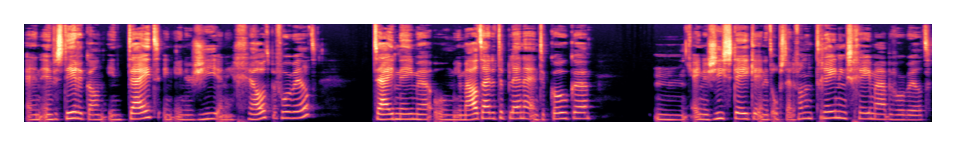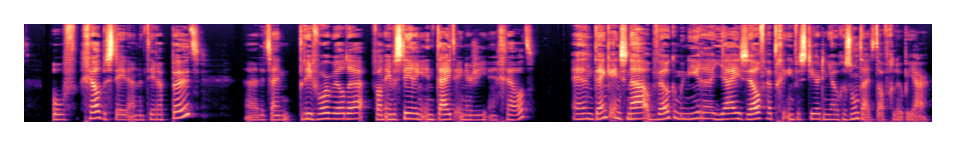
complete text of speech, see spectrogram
En investeren kan in tijd, in energie en in geld bijvoorbeeld. Tijd nemen om je maaltijden te plannen en te koken. Mm, energie steken in het opstellen van een trainingsschema bijvoorbeeld. Of geld besteden aan een therapeut. Uh, dit zijn drie voorbeelden van investeringen in tijd, energie en geld. En denk eens na op welke manieren jij zelf hebt geïnvesteerd in jouw gezondheid het afgelopen jaar.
